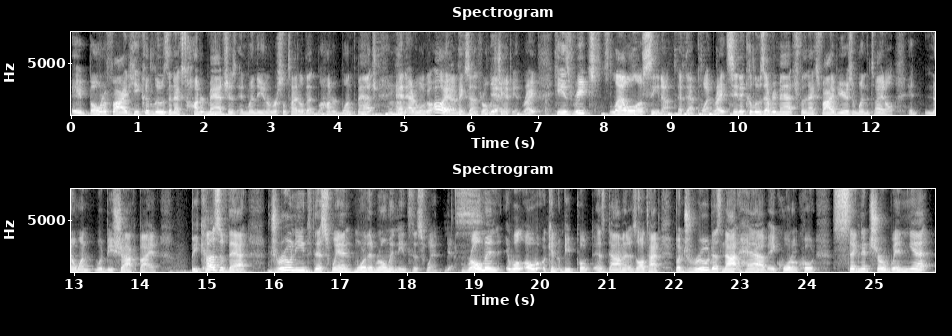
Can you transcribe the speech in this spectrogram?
a bona fide. He could lose the next hundred matches and win the Universal title that 101th match, mm-hmm. and everyone go, "Oh yeah, it makes sense. Roman's Yeah. champion, right?" He's reached level of Cena at that point, right? Cena could lose every match for the next five years and win the title. It, no one would be shocked by it. Because of that, Drew needs this win more than Roman needs this win. Yes. Roman will can be put as dominant as all time, but Drew does not have a quote unquote signature win yet.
